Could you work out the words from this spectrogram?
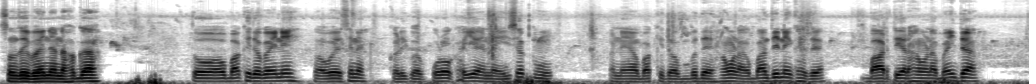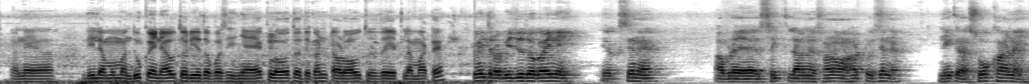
સંજયભાઈને હગા. તો બાકી તો કંઈ નહીં, હવે છે ને ઘડીક વાર પૂરો ખાઈએ અને હિસકવું અને બાકી તો બધે હાવણા બાંધી નાખ્યા છે. બાર તેર હાવણા બાંધ્યા અને લીલા મામાની દુકાને આવતો રહ્યો તો પછી ત્યાં એકલો હતો, તે કંટાળો આવતો હતો એટલા માટે. મિત્રો, બીજું તો કંઈ નહીં. એક છે ને, આપણે શીતલાને સણવા હાટું છે ને, નીકળ્યા સોખા નહીં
